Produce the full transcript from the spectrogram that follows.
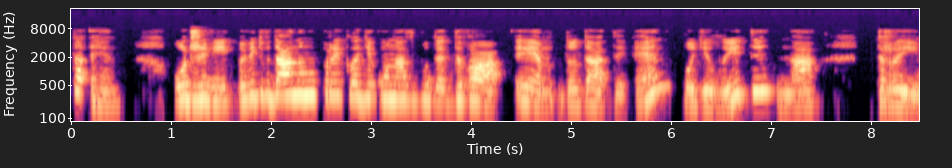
та n. Отже, відповідь в даному прикладі у нас буде 2m додати n поділити на 3.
